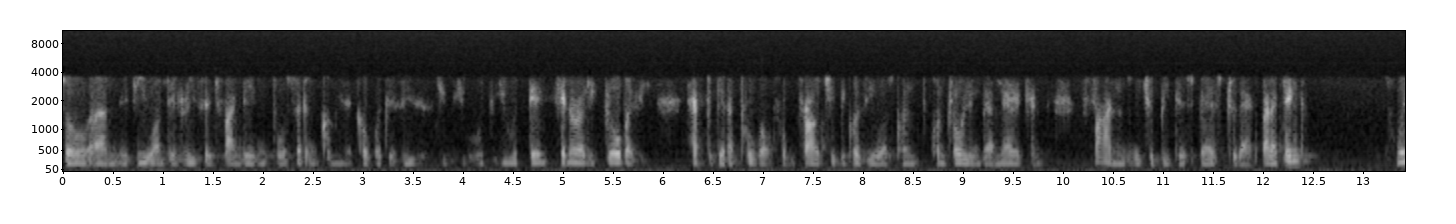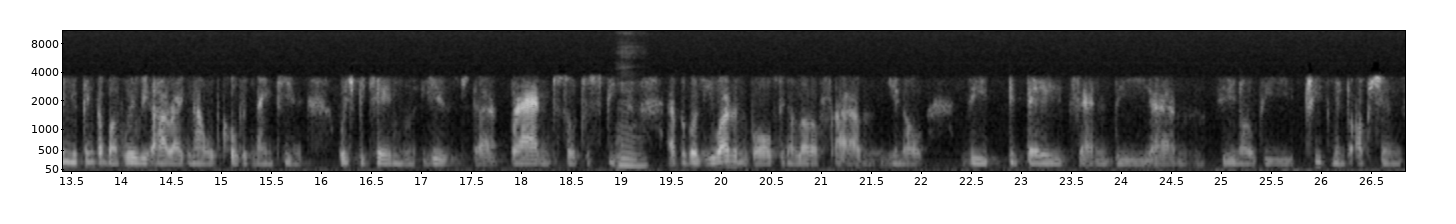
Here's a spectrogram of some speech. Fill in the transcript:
So um, if you wanted research funding for certain communicable diseases, you, you would you would then generally globally have to get approval from Fauci because he was con- controlling the American funds which would be dispersed to that. But I think when you think about where we are right now with COVID-19, which became his uh, brand, so to speak, mm. uh, because he was involved in a lot of, um, you know, the debates and the, um, you know, the treatment options,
